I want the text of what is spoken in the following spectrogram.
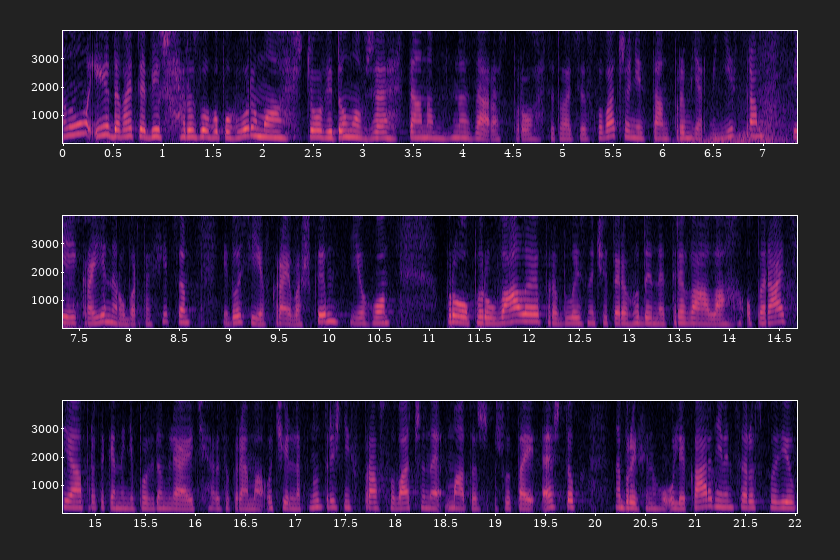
Ну і давайте більш розлого поговоримо, що відомо вже станом на зараз про ситуацію в Словаччині. Стан прем'єр-міністра цієї країни Роберта Фіцо і досі є вкрай важким. Його прооперували. Приблизно 4 години тривала операція. Про таке нині повідомляють зокрема очільник внутрішніх справ Словаччини Матош Шутай Ешток. На брифінгу у лікарні він це розповів.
